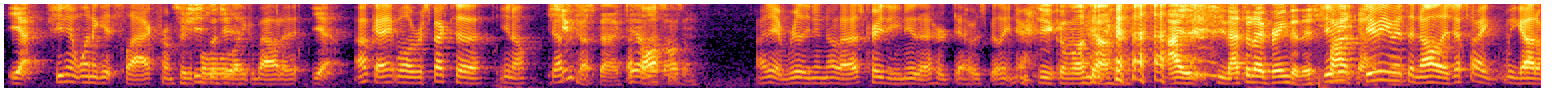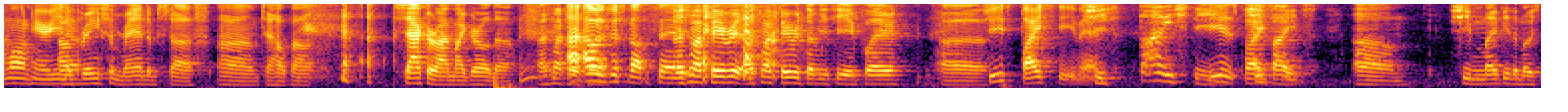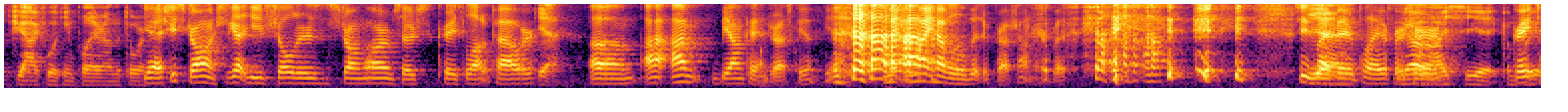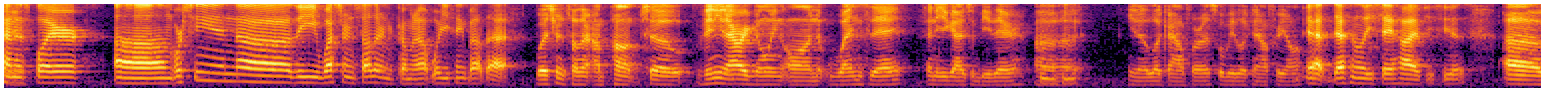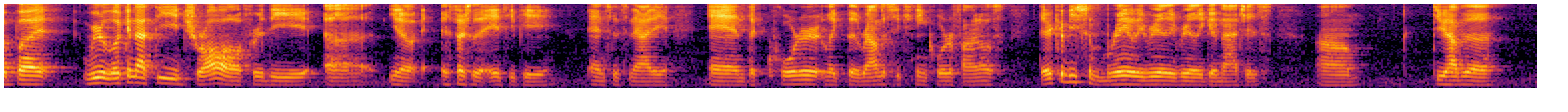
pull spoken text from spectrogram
Yeah, She didn't want to get slack from So she's people legit. like about it. yeah. Okay, well, respect to you know Jessica. Huge respect. That's yeah, awesome. That's awesome. I didn't really didn't know that. That's crazy. You knew that her dad was billionaire. Dude, come on now. I see. That's what I bring to this Jimmy, podcast. Jimmy man. with the knowledge. That's why we got him on here. You I'll know. bring some random stuff um, to help out. Sakkari, my girl, though. That's my I, favorite. I was just about to say. That's my favorite. That's my favorite WTA player. Uh, She's feisty, man. she's feisty. She is feisty. She fights. Um, she might be the most jacked-looking player on the tour. yeah, she's strong. She's got huge shoulders and strong arms, so she creates a lot of power. Yeah. Um, I, I'm Bianca Andreescu. Yeah. I, might, I might have a little bit of crush on her, but she's my favorite player for no, sure. I see it. Completely. Great tennis player. Um, we're seeing uh, the Western Southern coming up. What do you think about that? Western Southern. I'm pumped. So Vinny and I are going on Wednesday. If any of you guys would be there, uh, Mhm. you know, look out for us. We'll be looking out for y'all. Yeah, definitely say hi if you see us. Uh, but we were looking at the draw for the, uh, you know, especially the ATP and Cincinnati, and the quarter, like the round of 16 quarterfinals. There could be some really, really, really good matches. Um, do you have the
